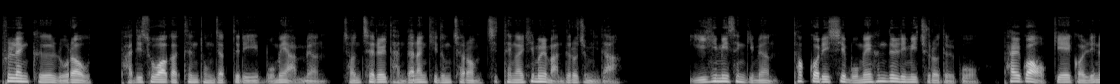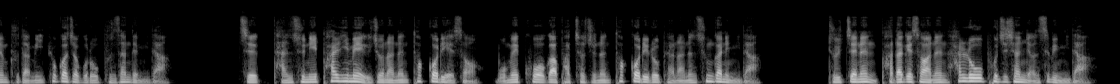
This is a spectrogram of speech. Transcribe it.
플랭크, 롤아웃, 바디소와 같은 동작들이 몸의 앞면 전체를 단단한 기둥처럼 지탱할 힘을 만들어줍니다. 이 힘이 생기면 턱걸이 시 몸의 흔들림이 줄어들고 팔과 어깨에 걸리는 부담이 효과적으로 분산됩니다. 즉, 단순히 팔 힘에 의존하는 턱걸이에서 몸의 코어가 받쳐주는 턱걸이로 변하는 순간입니다. 둘째는 바닥에서 하는 할로우 포지션 연습입니다.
